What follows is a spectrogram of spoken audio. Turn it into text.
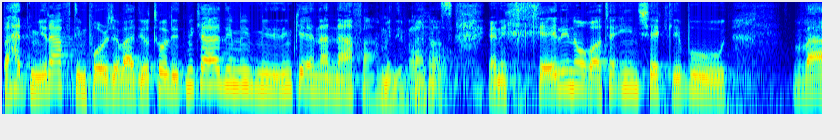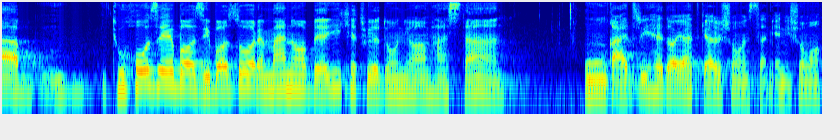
بعد می‌رفتیم پروژه بعدی رو تولید می‌کردیم می‌دیدیم که نه نفهمیدیم هنوز. یعنی خیلی نقاط این شکلی بود. و تو حوزه بازی باز دوباره منابعی که توی دنیا هم هستن اون قدری هدایتگر شما هستن یعنی شما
